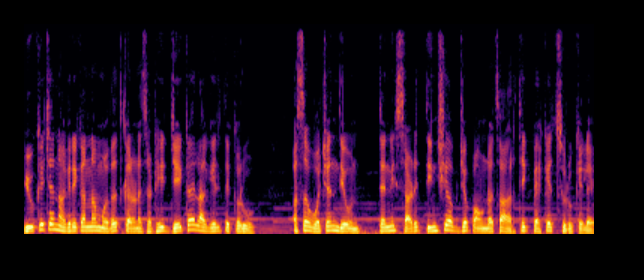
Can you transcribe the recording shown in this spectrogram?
युकेच्या नागरिकांना मदत करण्यासाठी जे काय लागेल ते करू असं वचन देऊन त्यांनी साडेतीनशे अब्ज पाऊंडाचं आर्थिक पॅकेज सुरू केलंय.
